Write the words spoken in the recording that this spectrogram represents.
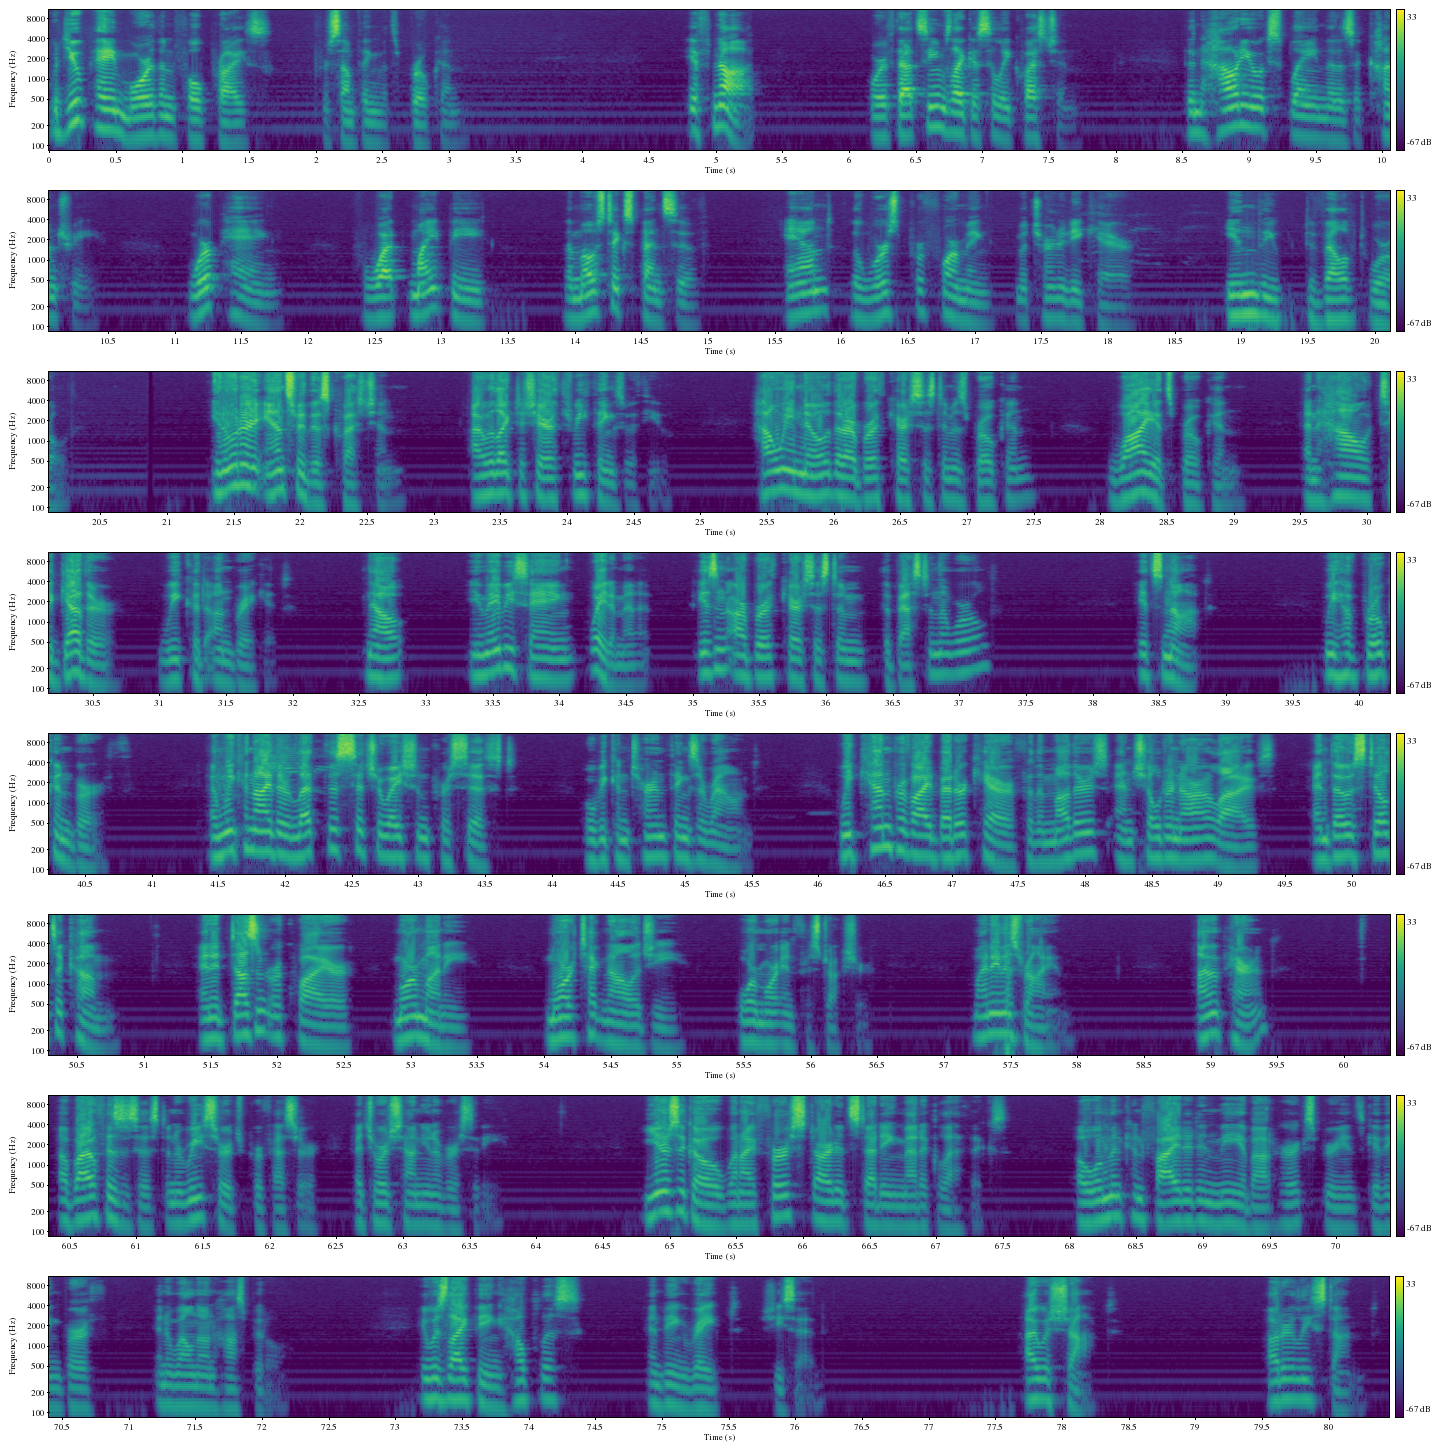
Would you pay more than full price for something that's broken? If not, or if that seems like a silly question, then how do you explain that as a country, we're paying for what might be the most expensive and the worst performing maternity care in the developed world? In order to answer this question, I would like to share three things with you. How we know that our birth care system is broken, why it's broken, and how together we could unbreak it. Now, you may be saying, wait a minute, isn't our birth care system the best in the world? It's not. We have broken birth, and we can either let this situation persist or we can turn things around. We can provide better care for the mothers and children in our lives and those still to come, and it doesn't require more money, more technology, or more infrastructure. My name is Ryan. I'm a parent, a biophysicist, and a research professor at Georgetown University. Years ago, when I first started studying medical ethics, a woman confided in me about her experience giving birth in a well-known hospital. It was like being helpless and being raped, she said. I was shocked, utterly stunned,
